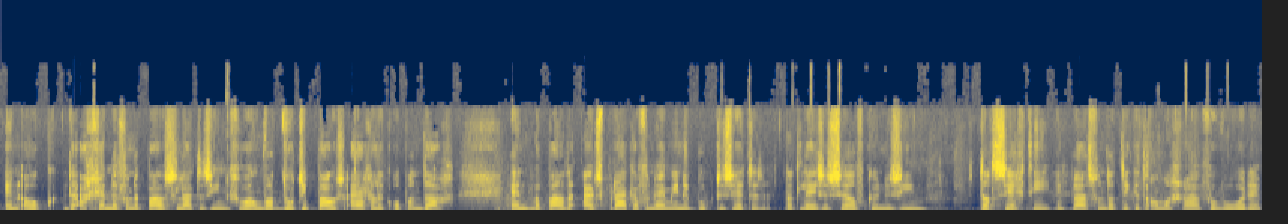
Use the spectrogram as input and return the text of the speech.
En ook de agenda van de paus te laten zien. Gewoon wat doet die paus eigenlijk op een dag. En bepaalde uitspraken van hem in het boek te zetten. Dat lezers zelf kunnen zien. Dat zegt hij, in plaats van dat ik het allemaal ga verwoorden.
